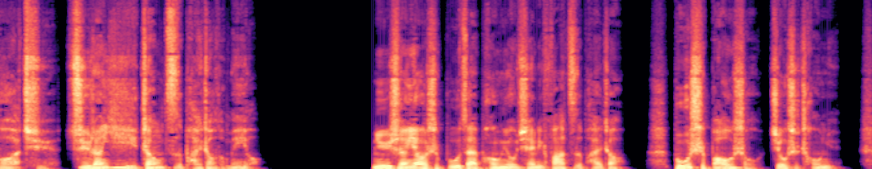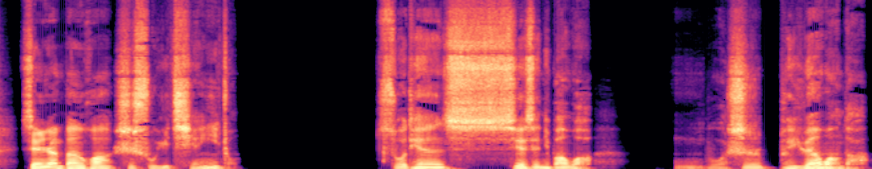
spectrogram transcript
我去，居然一张自拍照都没有。女生要是不在朋友圈里发自拍照，不是保守就是丑女，显然班花是属于前一种。昨天谢谢你帮我，我是被冤枉的。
